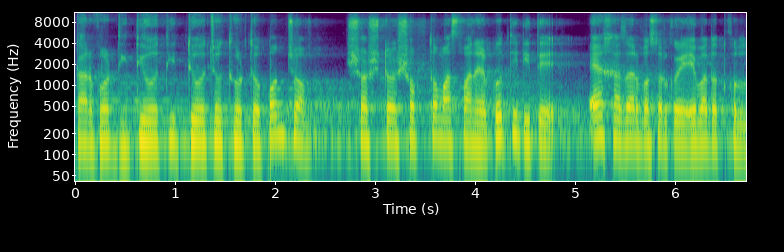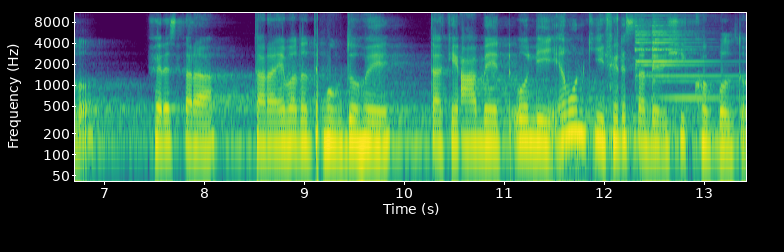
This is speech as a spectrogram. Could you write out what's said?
তারপর দ্বিতীয়, তৃতীয়, চতুর্থ, পঞ্চম, ষষ্ঠ, সপ্তম আসমানের প্রতিটিতে এক হাজার বছর করে এবাদত করল। ফেরেস্তারা তারা এবাদতে মুগ্ধ হয়ে তাকে আবেদ অলি এমনকি ফেরেস্তাদের শিক্ষক বলতো।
